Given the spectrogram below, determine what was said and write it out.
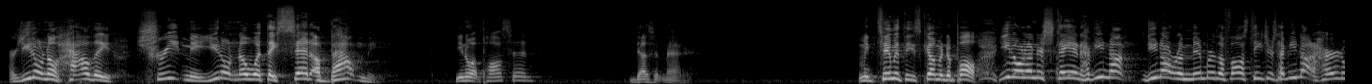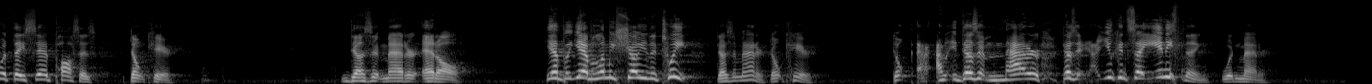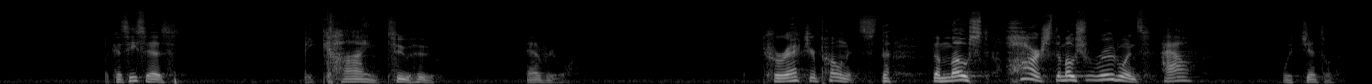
Or you don't know how they treat me. You don't know what they said about me. You know what Paul said? Doesn't matter. I mean, Timothy's coming to Paul. You don't understand. Have you not, do you not remember the false teachers? Have you not heard what they said? Paul says, don't care. Doesn't matter at all. Yeah, but yeah, but let me show you the tweet. Doesn't matter. Don't care. Don't, I, it doesn't matter. Doesn't, you can say anything, wouldn't matter. Because he says, be kind to who? Everyone. Correct your opponents, the, the most harsh, the most rude ones. How? With gentleness.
